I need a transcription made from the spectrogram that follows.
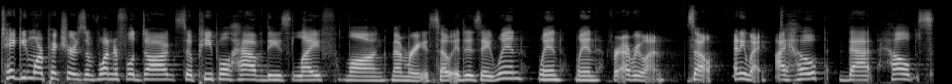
taking more pictures of wonderful dogs so people have these lifelong memories. So it is a win, win, win for everyone. So Anyway, I hope that helps.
